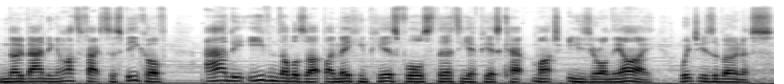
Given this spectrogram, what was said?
no banding artifacts to speak of, and it even doubles up by making PS4's 30fps cap much easier on the eye, which is a bonus.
